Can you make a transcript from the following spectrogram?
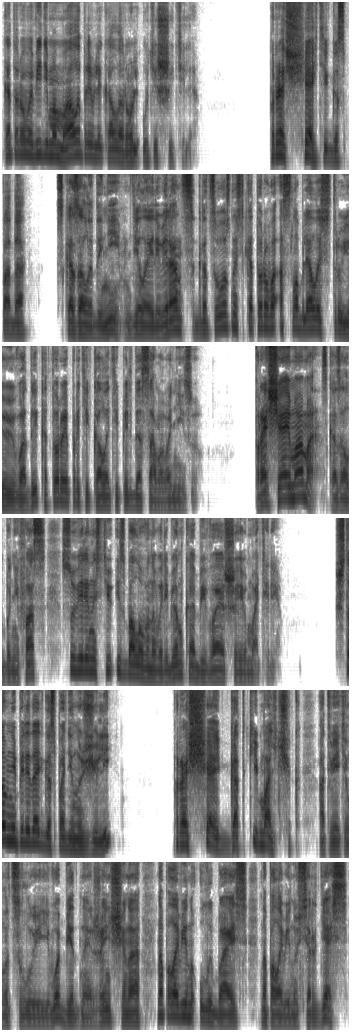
которого, видимо, мало привлекала роль утешителя. Прощайте, господа, сказал Эдени, делая реверанс, грациозность которого ослаблялась струей воды, которая протекала теперь до самого низу. Прощай, мама, сказал Бонифас с уверенностью избалованного ребенка, обвивая шею матери. Что мне передать господину Жюли? «Прощай, гадкий мальчик», — ответила, целуя его, бедная женщина, наполовину улыбаясь, наполовину сердясь,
